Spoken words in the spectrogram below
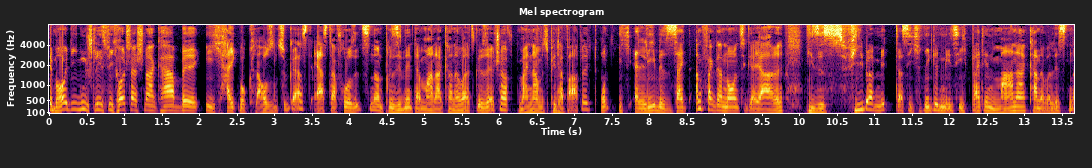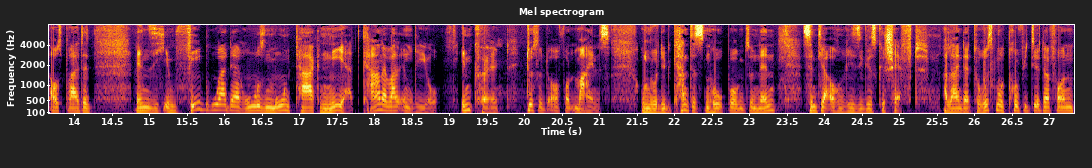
Im heutigen Schleswig-Holstein-Schnack habe ich Heiko Klausen zu Gast, erster Vorsitzender und Präsident der Mana Karnevalsgesellschaft. Mein Name ist Peter Bartelt und ich erlebe seit Anfang der 90er Jahre dieses Fieber mit, das sich regelmäßig bei den Mana Karnevalisten ausbreitet, wenn sich im Februar der Rosenmontag nähert. Karneval in Rio, in Köln, Düsseldorf und Mainz, um nur die bekanntesten Hochburgen zu nennen, sind ja auch ein riesiges Geschäft. Allein der Tourismus profitiert davon.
